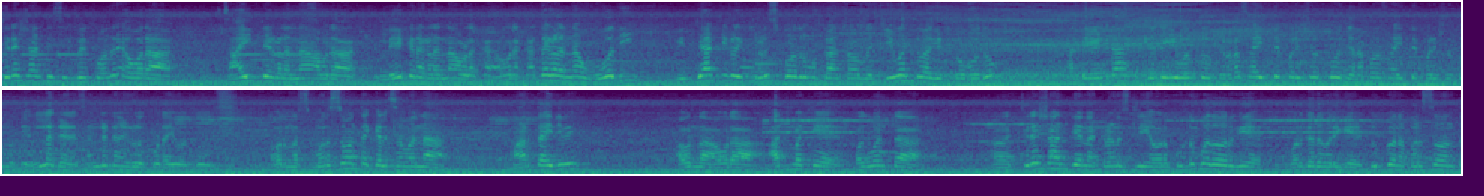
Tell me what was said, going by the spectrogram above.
ಚಿರಶಾಂತಿ ಸಿಗಬೇಕು ಅಂದರೆ ಅವರ ಸಾಹಿತ್ಯಗಳನ್ನು, ಅವರ ಲೇಖನಗಳನ್ನು ಅವರ ಕಥೆಗಳನ್ನು ಓದಿ ವಿದ್ಯಾರ್ಥಿಗಳಿಗೆ ತಿಳಿಸ್ಕೊಡೋದ್ರ ಮುಖಾಂತರ ಅವ್ರನ್ನ ಜೀವಂತವಾಗಿ ಇಟ್ಕೋಬೋದು. ಅಂತ ಹೇಳ್ತಾ ಜೊತೆಗೆ ಇವತ್ತು ಕನ್ನಡ ಸಾಹಿತ್ಯ ಪರಿಷತ್ತು, ಜನಪದ ಸಾಹಿತ್ಯ ಪರಿಷತ್ತು ಮತ್ತು ಎಲ್ಲ ಸಂಘಟನೆಗಳು ಕೂಡ ಇವತ್ತು ಅವ್ರನ್ನ ಸ್ಮರಿಸುವಂಥ ಕೆಲಸವನ್ನು ಮಾಡ್ತಾ ಇದ್ದೀವಿ. ಅವ್ರನ್ನ ಅವರ ಆತ್ಮಕ್ಕೆ ಭಗವಂತ ಚಿರಶಾಂತಿಯನ್ನು ಕರುಣಿಸ್ಲಿ, ಅವರ ಕುಟುಂಬದವರಿಗೆ, ವರ್ಗದವರಿಗೆ ದುಃಖವನ್ನು ಭರಿಸುವಂಥ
